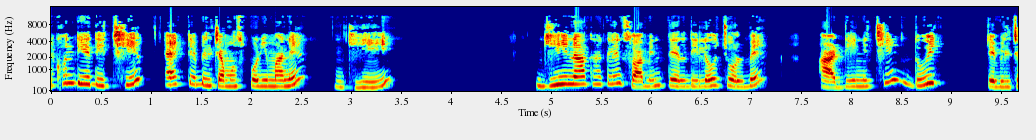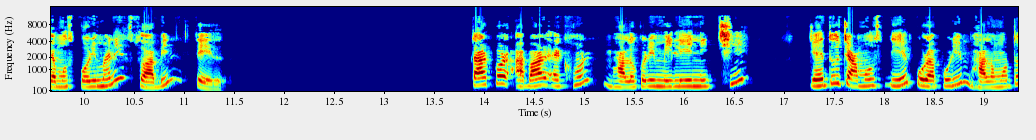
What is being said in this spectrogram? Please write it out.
এখন দিয়ে দিচ্ছি এক টেবিল চামচ পরিমাণে ঘি। ঘি না থাকলে সয়াবিন তেল দিলেও চলবে। আর দিয়ে নিচ্ছি দুই টেবিল চামচ পরিমাণে সয়াবিন তেল। তারপর আবার এখন ভালো করে মিলিয়ে নিচ্ছি। যেহেতু চামচ দিয়ে পুরাপুরি ভালো মতো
